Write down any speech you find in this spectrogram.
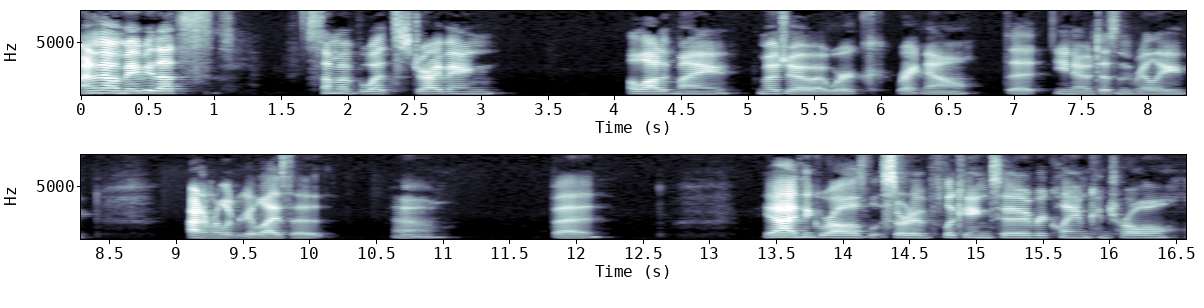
I don't know, maybe that's some of what's driving a lot of my mojo at work right now that, you know, doesn't really, I don't really realize it. Uh, but yeah, I think we're all sort of looking to reclaim control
